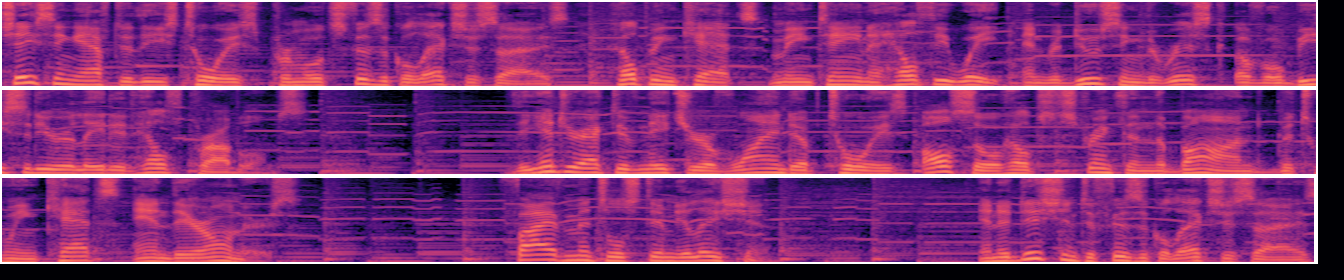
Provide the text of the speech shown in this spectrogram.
Chasing after these toys promotes physical exercise, helping cats maintain a healthy weight and reducing the risk of obesity-related health problems. The interactive nature of wind-up toys also helps strengthen the bond between cats and their owners. 5. Mental stimulation. In addition to physical exercise,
